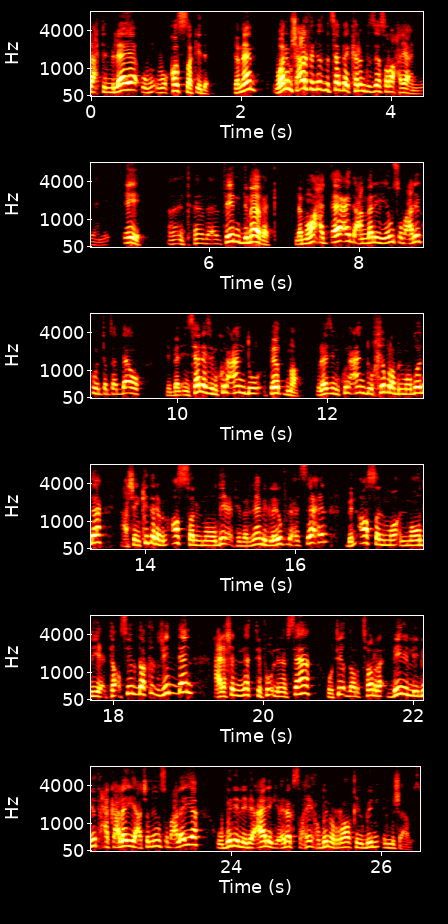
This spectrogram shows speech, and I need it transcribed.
تحت الملاية وقصة كده. تمام؟ وأنا مش عارف الناس بتصدق الكلام ده إزاي صراحة يعني يعني إيه؟ أنت فين دماغك؟ لما واحد قاعد عمال ينصب عليك وأنت مصدقه يبقى الإنسان لازم يكون عنده فطنة ولازم يكون عنده خبرة بالموضوع ده. عشان كده بنأصل المواضيع في برنامج لا يفلح الساحر بنأصل المو- المواضيع تأصيل دقيق جدا علشان الناس تفوق لنفسها وتقدر تفرق بين اللي بيضحك عليا عشان ينصب عليا وبين اللي بيعالج علاج صحيح وبين الراقي وبين المشعوذ.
